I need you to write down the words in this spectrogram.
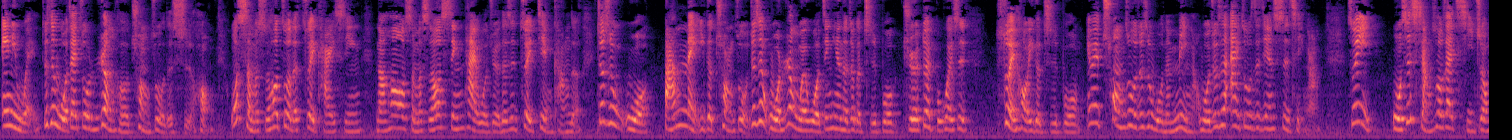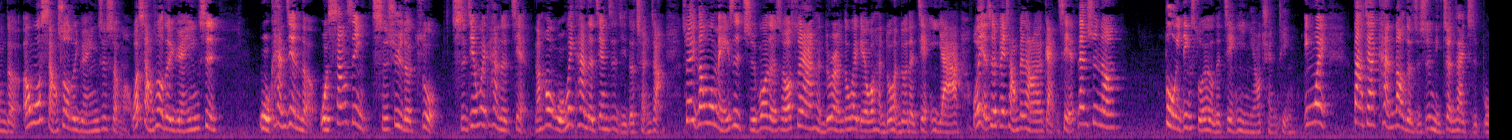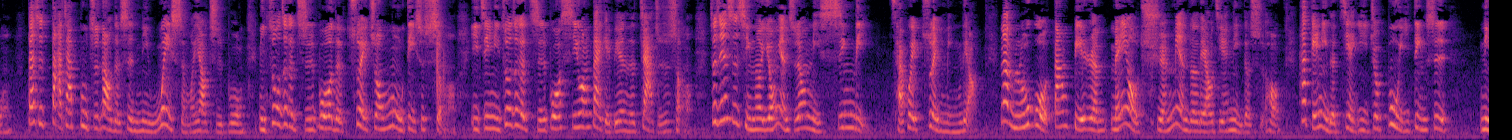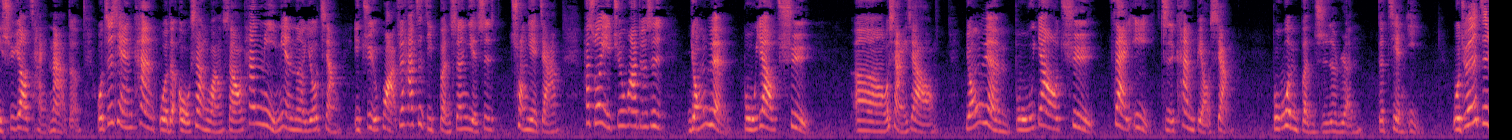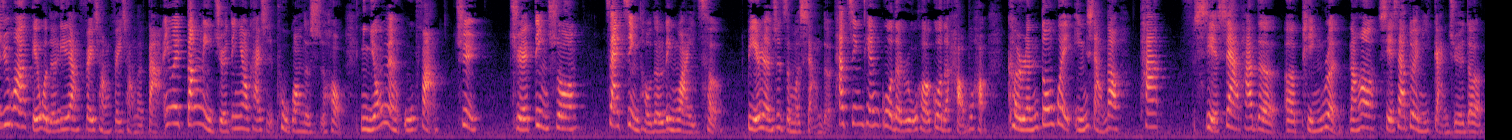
，anyway，就是我在做任何创作的时候，我什么时候做的最开心，然后什么时候心态我觉得是最健康的，就是我。把每一个创作，就是我认为我今天的这个直播绝对不会是最后一个直播，因为创作就是我的命啊，我就是爱做这件事情啊，所以我是享受在其中的。而我享受的原因是什么？我享受的原因是我看见的，我相信持续的做，时间会看得见，然后我会看得见自己的成长。所以当我每一次直播的时候，虽然很多人都会给我很多很多的建议呀，我也是非常非常的感谢，但是呢。不一定所有的建议你要全听，因为大家看到的只是你正在直播，但是大家不知道的是你为什么要直播，你做这个直播的最终目的是什么，以及你做这个直播希望带给别人的价值是什么。这件事情呢，永远只有你心里才会最明了。那如果当别人没有全面的了解你的时候，他给你的建议就不一定是。你需要采纳的。我之前看我的偶像王骁，他里面呢有讲一句话，就他自己本身也是创业家。他说一句话，就是永远不要去，嗯，我想一下哦，永远不要去在意只看表象不问本质的人的建议。我觉得这句话给我的力量非常非常的大，因为当你决定要开始曝光的时候，你永远无法去。决定说，在镜头的另外一侧，别人是怎么想的？他今天过得如何，过得好不好，可能都会影响到他写下他的呃评论，然后写下对你感觉的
